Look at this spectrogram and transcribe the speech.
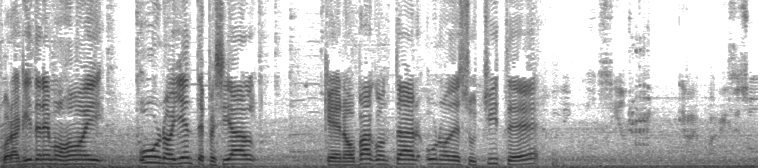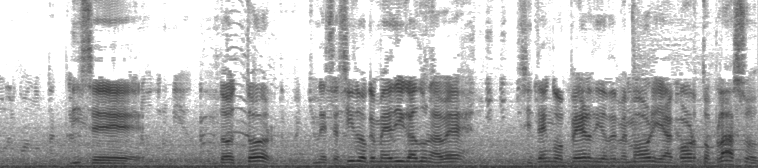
Por aquí tenemos hoy un oyente especial que nos va a contar uno de sus chistes. ¿eh? Dice, doctor, necesito que me diga de una vez si tengo pérdida de memoria a corto plazo.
